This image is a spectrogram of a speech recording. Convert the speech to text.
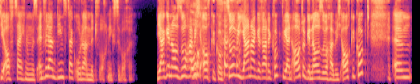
Die Aufzeichnung ist entweder am Dienstag oder am Mittwoch nächste Woche. Ja, genau so habe oh. ich auch geguckt. So wie Jana gerade guckt, wie ein Auto, genau so habe ich auch geguckt. Ähm,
